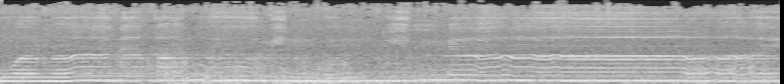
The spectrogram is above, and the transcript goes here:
وما نقموا منهم إلا أن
